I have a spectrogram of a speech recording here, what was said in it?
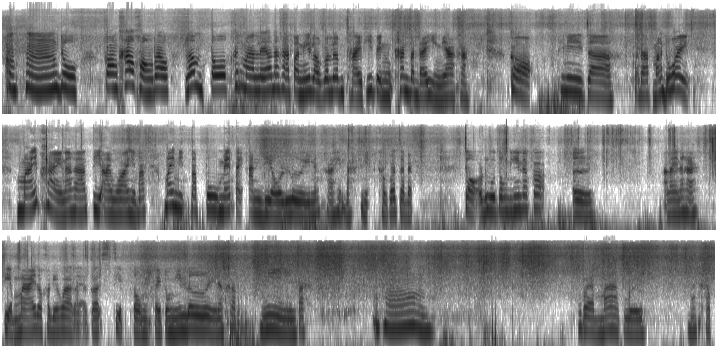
อือหือดูกองข้าวของเราเริ่มโตขึ้นมาแล้วนะคะ ตอนนี้เราก็เริ่มใช้ที่เป็นขั้นบันไดอย่างเนี้ยค่ะ ก็ที่นี่จะประดับมาด้วย ไม้ไผ่นะคะ DIY เห็นปะไม่มีตะปูแม้แต่อันเดียวเลยนะคะ เห็นปะเนี่ยเขาก็จะแบบเจาะรูตรงนี้แล้วก็ เออ อะไรนะคะ เสียบไม้เราเขาเรียกว่าอะไรก็เสียบตรงไปตรงนี้เลยนะครับ นี่เห็นปะอือหือแรงมากเลยนะครับ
